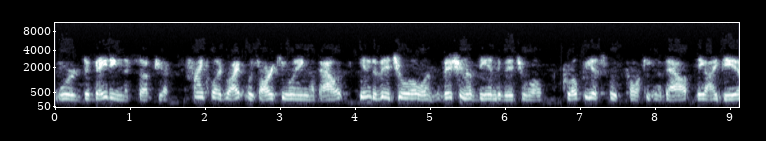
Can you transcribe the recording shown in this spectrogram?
were debating the subject. Frank Lloyd Wright was arguing about individual and the vision of the individual. Gropius was talking about the idea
